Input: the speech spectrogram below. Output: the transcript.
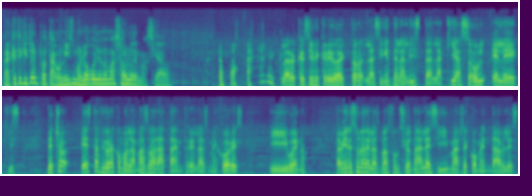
para qué te quito el protagonismo? Luego yo nomás hablo demasiado. claro que sí, mi querido Héctor. La siguiente en la lista, la Kia Soul LX. De hecho, esta figura como la más barata entre las mejores. Y bueno, también es una de las más funcionales y más recomendables.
